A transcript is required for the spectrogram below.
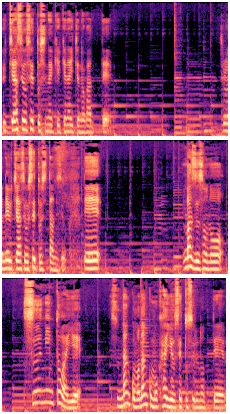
打ち合わせをセットしなきゃいけないっていうのがあって、それをね、打ち合わせをセットしてたんですよ。で、まずその、数人とはいえ、何個も何個も会議をセットするのって、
